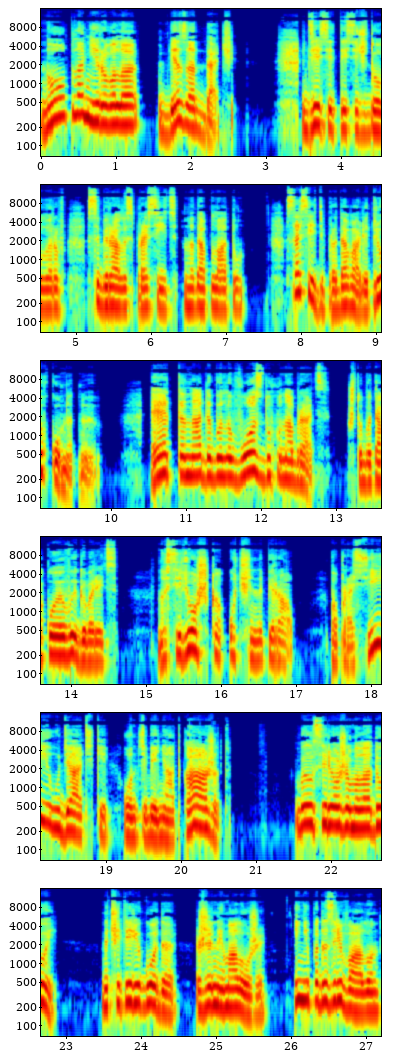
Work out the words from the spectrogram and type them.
но планировала без отдачи. Десять тысяч долларов собиралась просить на доплату. Соседи продавали трехкомнатную. Это надо было воздуху набрать, чтобы такое выговорить. Но Сережка очень напирал. Попроси у дядьки, он тебе не откажет. Был Сережа молодой, на четыре года жены моложе, и не подозревал он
